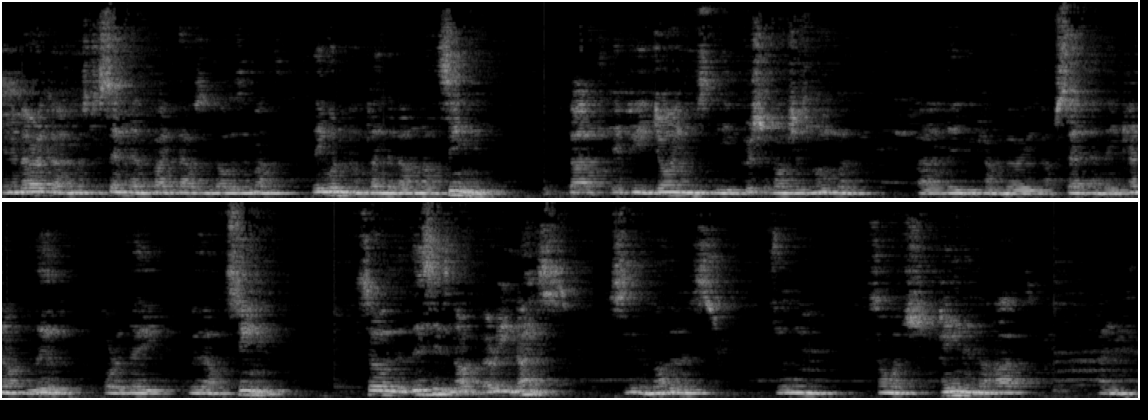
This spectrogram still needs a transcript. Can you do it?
in America and was to send them five thousand dollars a month, they wouldn't complain about not seeing him. But if he joins the Krishna conscious movement, uh, they become very upset and they cannot live for a day without seeing him. So this is not very nice. See, the mother is feeling so much pain in the heart and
